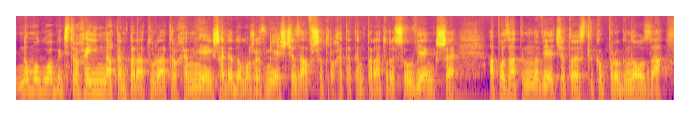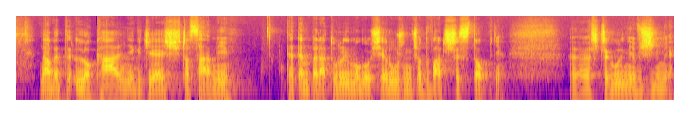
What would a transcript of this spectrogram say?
no mogła być trochę inna temperatura, trochę mniejsza. Wiadomo, że w mieście zawsze trochę te temperatury są większe, a poza tym, no wiecie, to jest tylko prognoza. Nawet lokalnie gdzieś czasami te temperatury mogą się różnić o 2-3 stopnie, szczególnie w zimie.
